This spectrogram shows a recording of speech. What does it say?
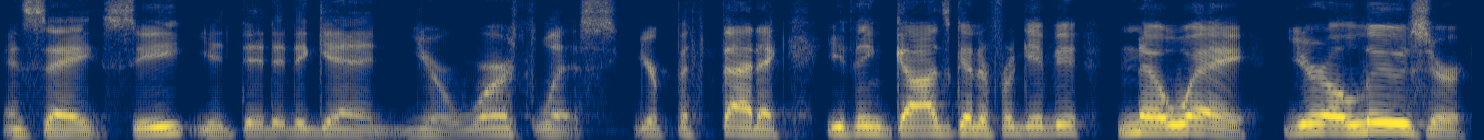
and say, See, you did it again. You're worthless. You're pathetic. You think God's going to forgive you? No way. You're a loser.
